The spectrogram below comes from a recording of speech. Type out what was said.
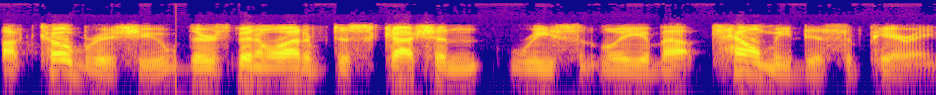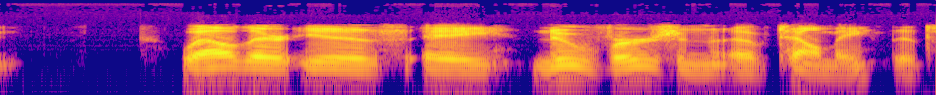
October issue, there's been a lot of discussion recently about Tell Me disappearing. Well, there is a new version of Tell Me that's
